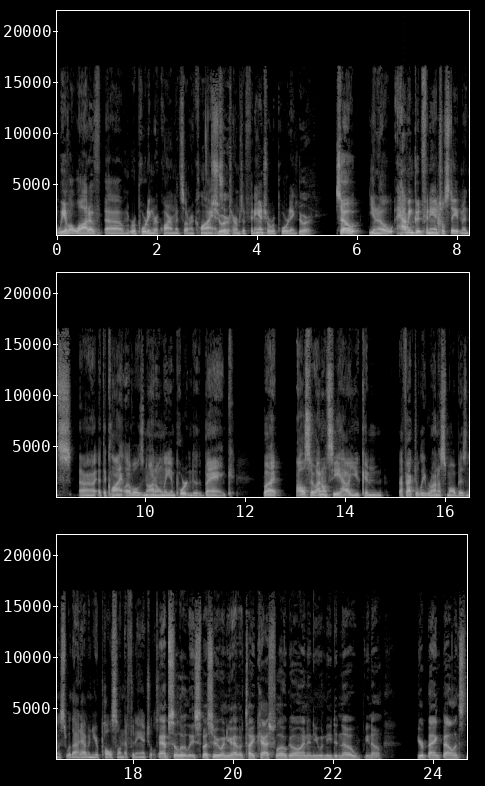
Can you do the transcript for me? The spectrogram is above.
we have a lot of um, reporting requirements on our clients Sure. in terms of financial reporting. Sure. So, you know, having good financial statements uh, at the client level is not only important to the bank, but also I don't see how you can effectively run a small business without having your pulse on the financials. Absolutely, especially when you have a tight cash flow going and you need to know, you know, your bank balance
